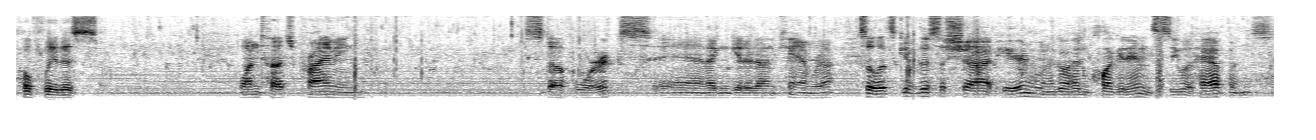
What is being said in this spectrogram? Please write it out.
hopefully this one-touch priming stuff works and I can get it on camera. So let's give this a shot here. I'm going to go ahead and plug it in and see what happens.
